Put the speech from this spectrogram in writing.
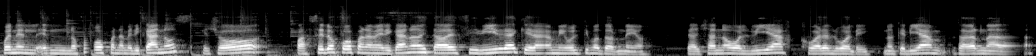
Fue en, el, en, los Juegos Panamericanos que yo pasé los Juegos Panamericanos y estaba decidida que era mi último torneo. O sea, ya no volvía a jugar al vóley, no quería saber nada.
